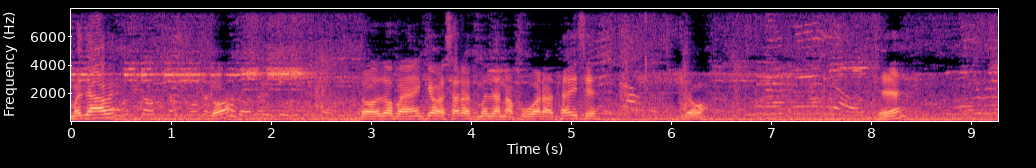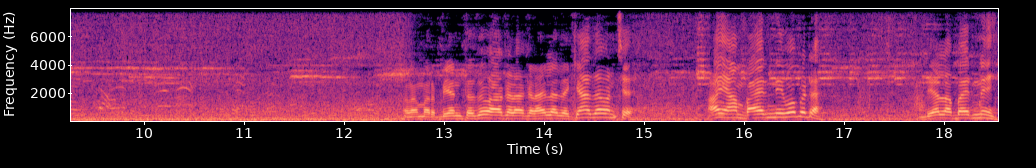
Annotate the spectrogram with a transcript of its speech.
મજા આવે? તો? તો જો ભાઈ, અહીં કેવા સરસ મજાના ફુવારા થાય છે. જો હે? અને અમારા બેન તો જો આગળ આગળ હાલ્યા જાય. ક્યાં જવાનું છે? હા આમ બહાર નહીં હો બેટા. ડેલા બહાર નહીં.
